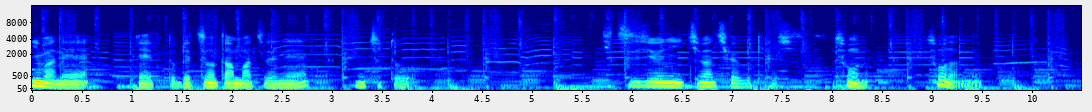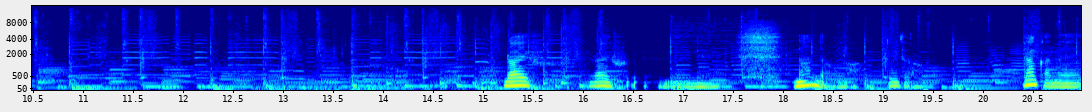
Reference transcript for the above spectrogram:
今ね、え、っと、別の端末でね、ちょっと、実銃に一番近い動きだし、そうなん、そうなんね。ライフ、ライフ、ね、なんだろうな。どれだろう。なんかね、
